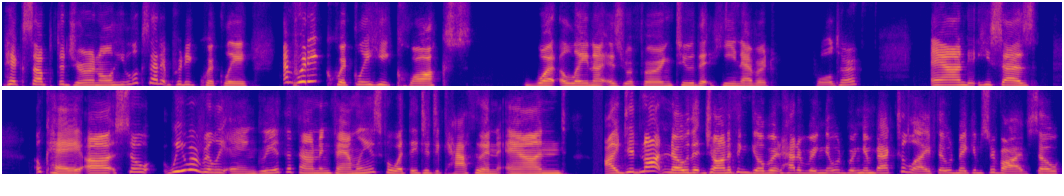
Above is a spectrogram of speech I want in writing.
picks up the journal. He looks at it pretty quickly, and pretty quickly he clocks what Elena is referring to that he never told her. And he says, Okay, uh, so we were really angry at the founding families for what they did to Catherine. And I did not know that Jonathan Gilbert had a ring that would bring him back to life, that would make him survive. So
